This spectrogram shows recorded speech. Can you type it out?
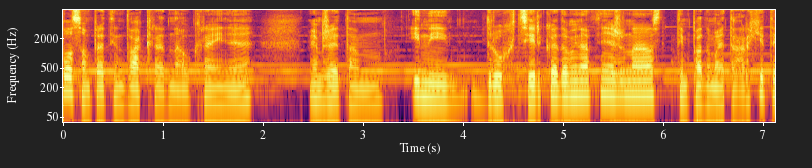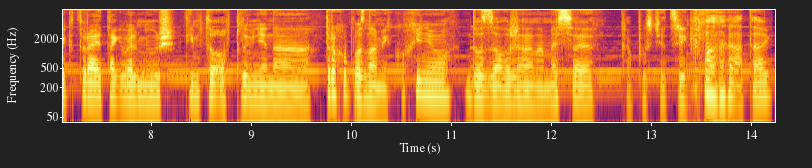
Bol som predtým dvakrát na Ukrajine. Viem, že je tam iný druh církve dominantne než u nás, tým pádom aj tá architektúra je tak veľmi už týmto ovplyvnená. Trochu poznám ich kuchyňu, dosť založená na mese, kapuste, cvikla a tak.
